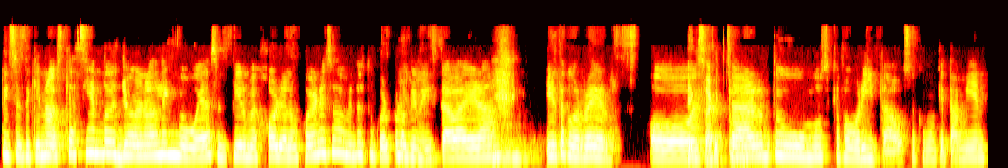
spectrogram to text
dices de que no, es que haciendo journaling me voy a sentir mejor y a lo mejor en ese momento tu cuerpo lo que necesitaba era irte a correr o Exacto. escuchar tu música favorita, o sea, como que también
